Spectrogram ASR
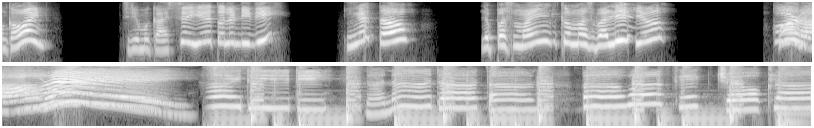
kawan-kawan. Terima kasih ya tolong Didi. Ingat tau, lepas main kemas balik ya. Hurrah! Ray! Hai Didi, Nana datang. Bawa kek coklat.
